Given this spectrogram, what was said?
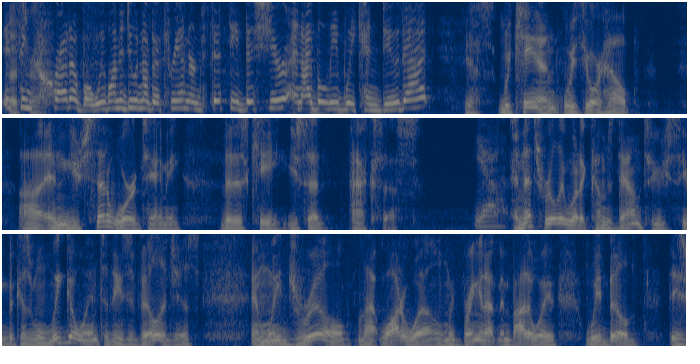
It's That's right. incredible. We want to do another 350 this year, and I believe we can do that. Yes, we can with your help. Uh, and you said a word, Tammy, that is key. You said access. Yeah. And that's really what it comes down to, you see, because when we go into these villages and we drill that water well and we bring it up, and by the way, we build these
